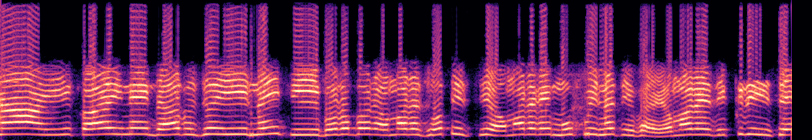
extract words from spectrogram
ના એ કઈ નહીં દારૂ જો એ નહીં પી બરોબર? અમારે જોતી જ છે અમારે કઈ મૂકવી નથી ભાઈ. અમારે દીકરી છે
